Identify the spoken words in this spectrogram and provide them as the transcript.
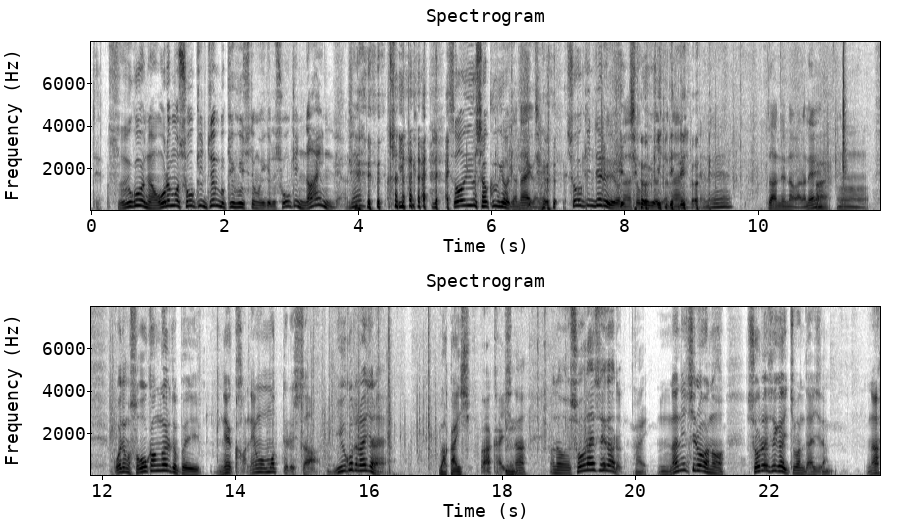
て。すごいね。俺も賞金全部寄付してもいいけど賞金ないんだよね。そういう職業じゃないから。賞金出るような職業じゃないんだよね。残念ながらね、はい。うん。これでもそう考えるとやっぱりね金も持ってるしさ言うことないじゃない。若いし。若いしな、あの将来性がある。はい。うん。何しろあの将来性が一番大事だ、な、うん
